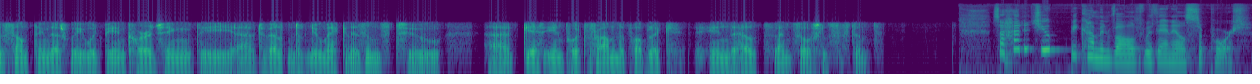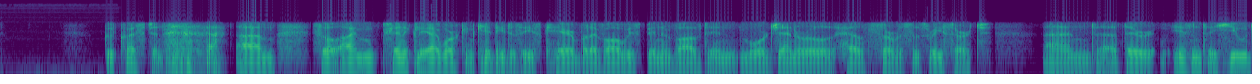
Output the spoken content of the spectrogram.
is something that we would be encouraging the uh, development of new mechanisms to uh, get input from the public in the health and social systems. So, how did you become involved with NL support? Good question. um, so I'm clinically I work in kidney disease care, but I've always been involved in more general health services research, and uh, there isn't a huge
